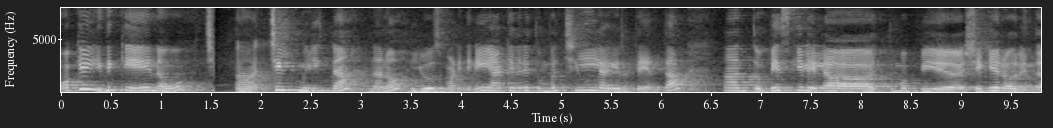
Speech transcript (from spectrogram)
ಓಕೆ ಇದಕ್ಕೆ ನಾವು ಚಿಲ್ ಮಿಲ್ಕ್ನ ನಾನು ಯೂಸ್ ಮಾಡಿದ್ದೀನಿ ಯಾಕೆಂದರೆ ತುಂಬ ಚಿಲ್ಲಾಗಿರುತ್ತೆ ಅಂತ. ಬೇಸಿಗೆಲೆಲ್ಲ ತುಂಬ ಬಿ ಸೆಕೆ ಇರೋದ್ರಿಂದ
